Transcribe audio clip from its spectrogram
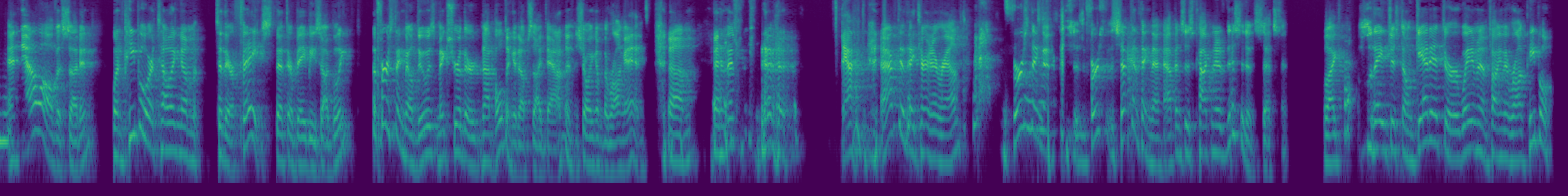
Mm-hmm. And now all of a sudden, when people are telling them to their face that their baby's ugly, the first thing they'll do is make sure they're not holding it upside down and showing them the wrong end. Um, and then, then after, after they turn it around, the first thing that first the second thing that happens is cognitive dissonance sets in. Like oh, they just don't get it, or wait a minute, I'm talking to the wrong people.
